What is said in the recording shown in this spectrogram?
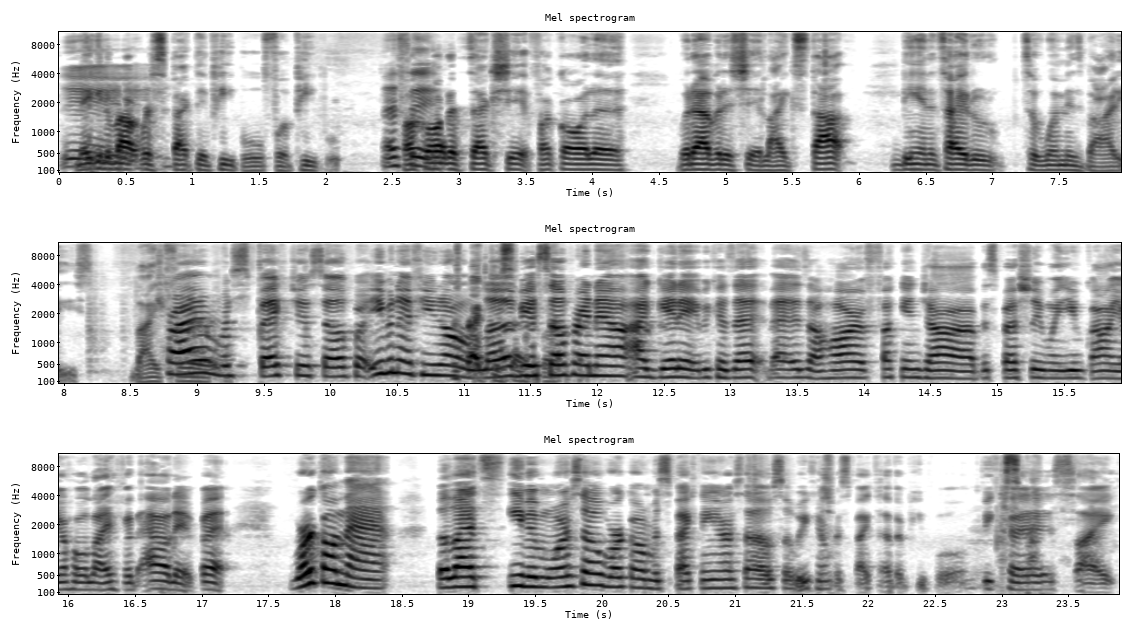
Yeah. Make it about respecting people for people. That's fuck it. all the sex shit. Fuck all the whatever the shit. Like stop being entitled to women's bodies. Like try and respect yourself, but even if you don't love yourself, yourself right now, I get it because that that is a hard fucking job, especially when you've gone your whole life without it. But work on that. But let's even more so work on respecting ourselves so we can respect other people because like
